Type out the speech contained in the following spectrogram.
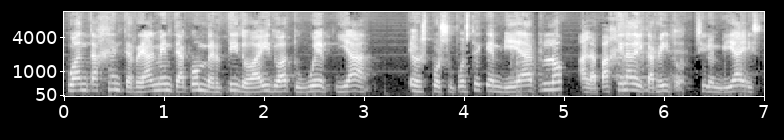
cuánta gente realmente ha convertido, ha ido a tu web y ha, pues, por supuesto hay que enviarlo a la página del carrito. Si lo enviáis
